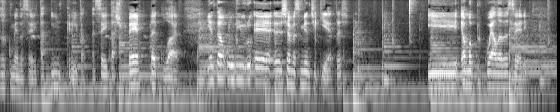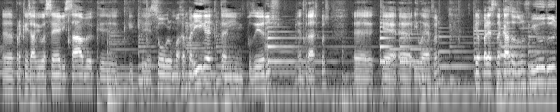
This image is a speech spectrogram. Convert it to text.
recomendo a série, está incrível. A série está espetacular. E então o livro é, chama-se Mentes Inquietas e é uma prequela da série. Uh, para quem já viu a série sabe que, que, que, é sobre uma rapariga que tem poderes, entre aspas, uh, que é a Eleven, que aparece na casa de uns miúdos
